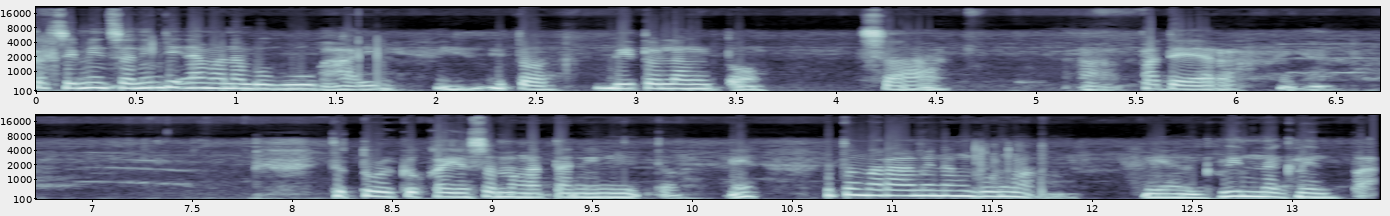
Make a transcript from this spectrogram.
Kasi minsan hindi naman nabubuhay. Ito, dito lang to sa ah, pader. Ayan. Tutur ko kayo sa mga tanim nito. Ayan. Ito marami ng bunga. Ayan, green na green pa.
